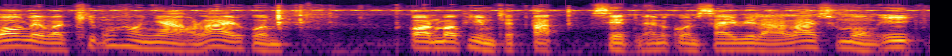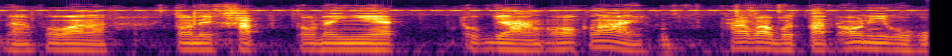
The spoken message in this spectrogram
บอกเลยว่าคลิปของเฮายาวหลายทุกคนก่อนบ่พิมพ์จะตัดเสร็จนะทุกคนใช้เวลาหลายชั่วโมงอีกนะเพราะว่าต้องได้คัดต้องได้แยกทุกอย่างออกหลายถ้าว่าบ่ตัดออกนี่โอ้โห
